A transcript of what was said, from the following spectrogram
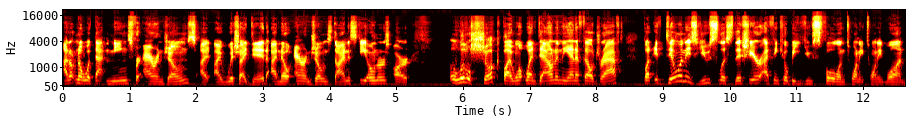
I don't know what that means for Aaron Jones. I, I wish I did. I know Aaron Jones dynasty owners are a little shook by what went down in the NFL draft. But if Dillon is useless this year, I think he'll be useful in 2021.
